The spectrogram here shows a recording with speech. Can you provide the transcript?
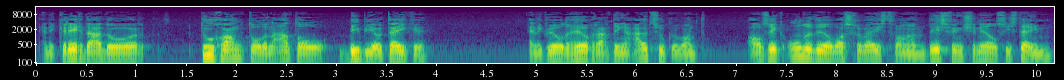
En ik kreeg daardoor toegang tot een aantal bibliotheken. En ik wilde heel graag dingen uitzoeken, want als ik onderdeel was geweest van een dysfunctioneel systeem,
